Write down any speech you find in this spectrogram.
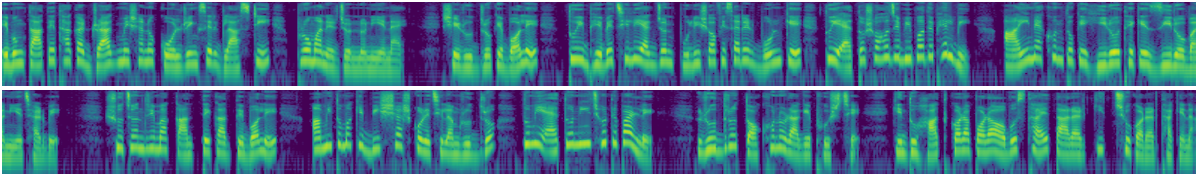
এবং তাতে থাকা ড্রাগ মেশানো কোল্ড্রিঙ্কসের গ্লাসটি প্রমাণের জন্য নিয়ে নেয়। সে রুদ্রকে বলে, তুই ভেবেছিলি একজন পুলিশ অফিসারের বোনকে তুই এত সহজে বিপদে ফেলবি? আইন এখন তোকে হিরো থেকে জিরো বানিয়ে ছাড়বে। সুচন্দ্রিমা কাঁদতে কাঁদতে বলে, আমি তোমাকে বিশ্বাস করেছিলাম, রুদ্র। তুমি এত নিচ হতে পারলে? রুদ্র তখনও রাগে ফুসছে, কিন্তু হাত করা পড়া অবস্থায় তার আর কিচ্ছু করার থাকে না।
